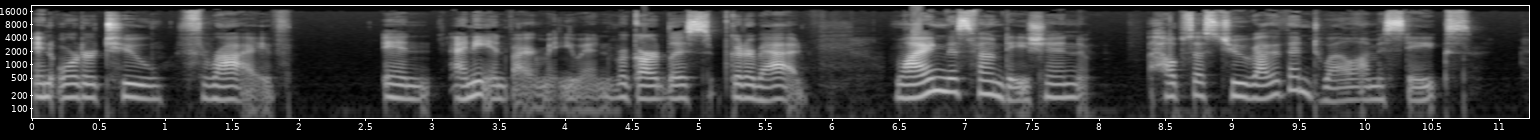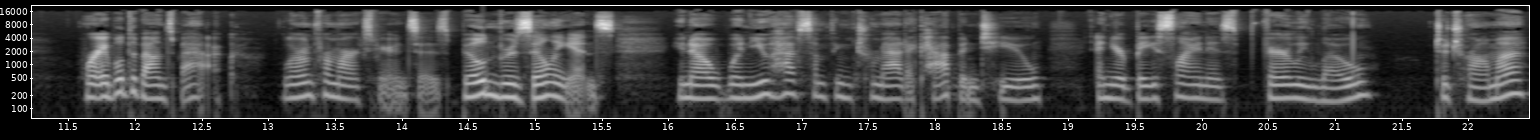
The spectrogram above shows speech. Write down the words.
in order to thrive in any environment you in, regardless good or bad. Lying this foundation helps us to rather than dwell on mistakes, we're able to bounce back, learn from our experiences, build resilience, you know, when you have something traumatic happen to you and your baseline is fairly low to trauma,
